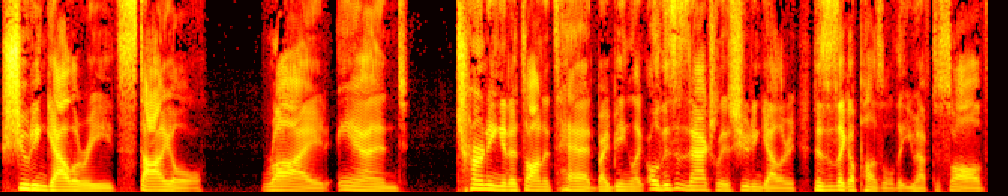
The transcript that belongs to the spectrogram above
shooting gallery style ride and turning it on its head by being like, oh, this isn't actually a shooting gallery. This is like a puzzle that you have to solve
